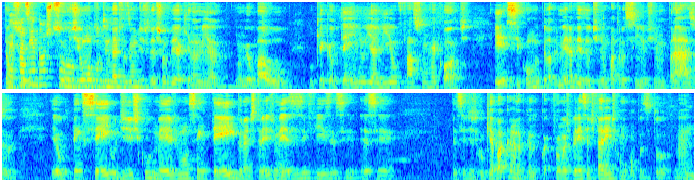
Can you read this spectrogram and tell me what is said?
Então, Vai fazendo aos surgiu uma poucos, oportunidade de fazer um disco. Deixa eu ver aqui na minha, no meu baú o que, que eu tenho e ali eu faço um recorte. Esse, como pela primeira vez eu tinha um patrocínio, eu tinha um prazo, eu pensei o disco mesmo, sentei durante três meses e fiz esse, esse, esse disco. O que é bacana, porque foi uma experiência diferente como compositor, né?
